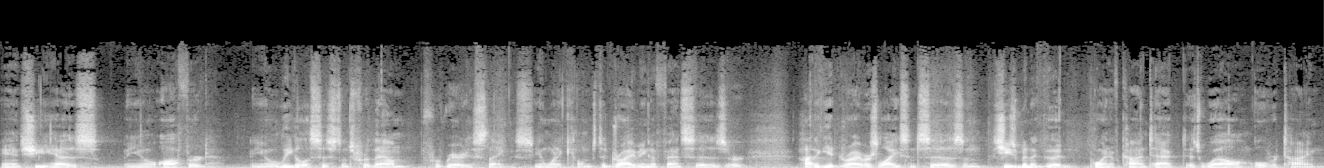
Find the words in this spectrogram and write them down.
and she has, you know, offered, you know, legal assistance for them for various things, you know, when it comes to driving offenses or how to get driver's licenses, and she's been a good point of contact as well over time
